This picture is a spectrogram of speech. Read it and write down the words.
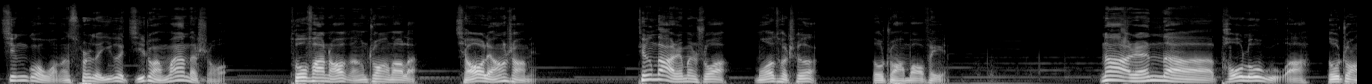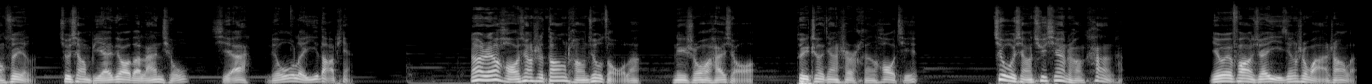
经过我们村的一个急转弯的时候，突发脑梗撞到了。桥梁上面，听大人们说，摩托车都撞报废了。那人的头颅骨啊都撞碎了，就像瘪掉的篮球，血流了一大片。那人好像是当场就走了。那时候还小，对这件事很好奇，就想去现场看看。因为放学已经是晚上了，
